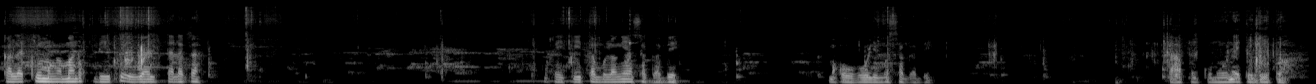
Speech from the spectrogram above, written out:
Kalat yung mga manok dito eh. Wild talaga. Makikita mo lang yan sa gabi. Makuhuli mo sa gabi. Tapon ko muna ito dito.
